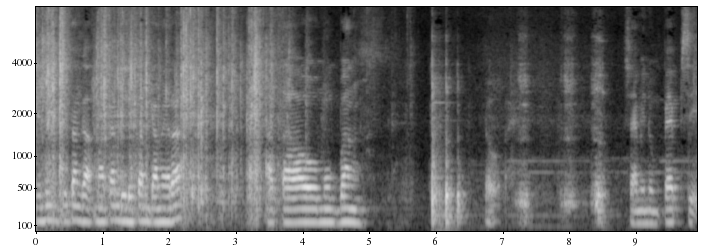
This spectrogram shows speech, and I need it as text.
ini kita nggak makan di depan kamera atau mukbang. Tuh. Saya minum Pepsi.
